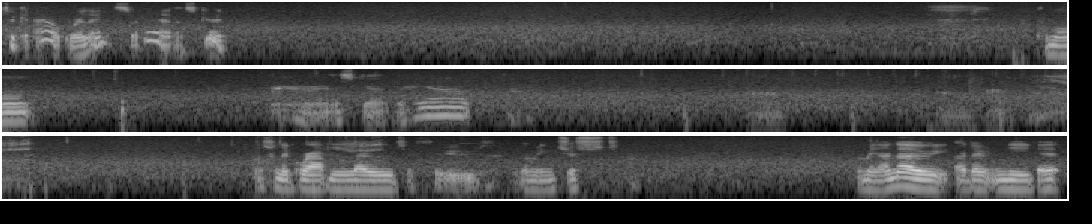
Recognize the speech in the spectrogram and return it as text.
took it out really. So yeah, that's good. Come on. Let's go over here. I'm just going to grab loads of food. I mean, just... I mean, I know I don't need it,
